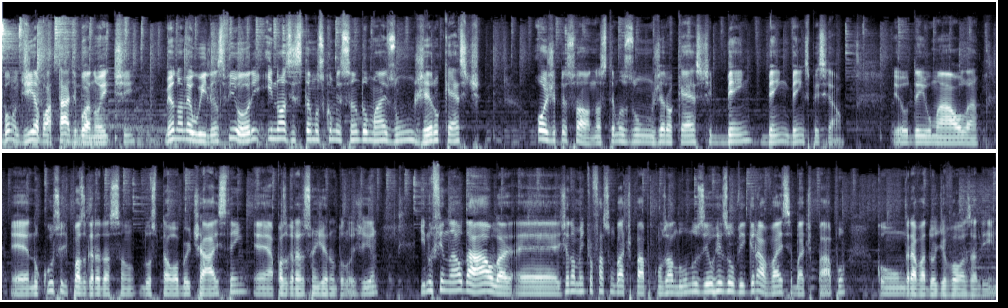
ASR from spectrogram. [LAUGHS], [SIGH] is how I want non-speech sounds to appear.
Bom dia, boa tarde, boa noite. Meu nome é Williams Fiore e nós estamos começando mais um Gerocast. Hoje, pessoal, nós temos um Gerocast bem, bem, bem especial. Eu dei uma aula é, no curso de pós-graduação do Hospital Albert Einstein, é, a pós-graduação em gerontologia. E no final da aula, é, geralmente eu faço um bate-papo com os alunos e eu resolvi gravar esse bate-papo com um gravador de voz ali.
